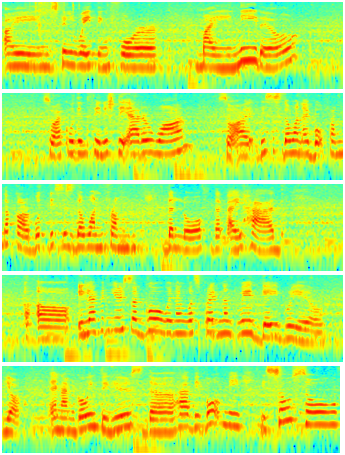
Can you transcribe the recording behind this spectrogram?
I'm still waiting for my needle so I couldn't finish the other one. So I this is the one I bought from the car but this is the one from the loft that I had uh, 11 years ago when I was pregnant with Gabriel. Yeah. And I'm going to use the hubby. Bought me. It's so so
